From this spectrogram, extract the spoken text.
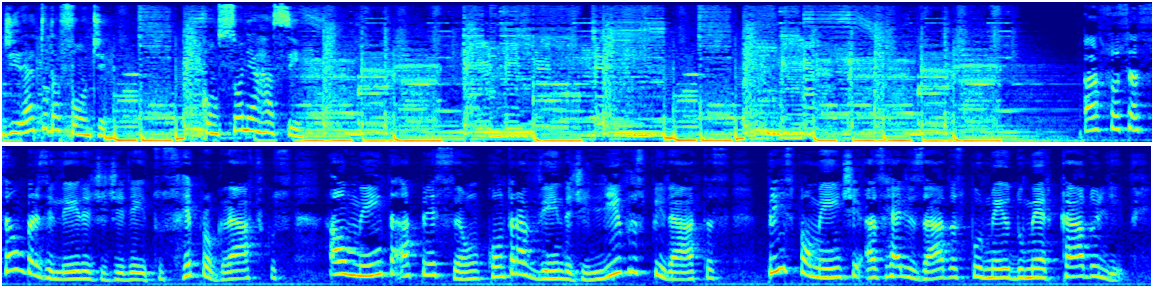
Direto da Fonte, com Sônia Rassi. A Associação Brasileira de Direitos Reprográficos aumenta a pressão contra a venda de livros piratas, principalmente as realizadas por meio do Mercado Livre.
